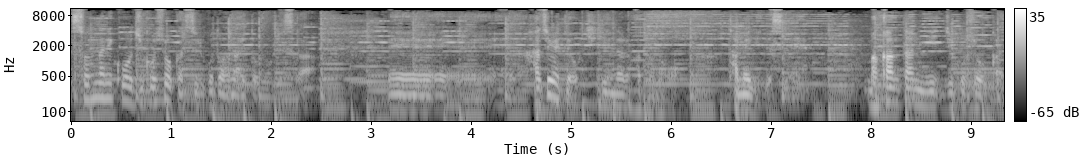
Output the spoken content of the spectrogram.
そんなにこう自己紹介することはないと思うんですが、えー初めてお聞きになる方のためにですね、まあ、簡単に自己紹介を、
